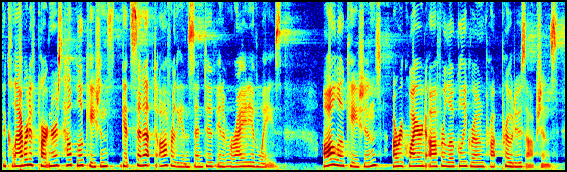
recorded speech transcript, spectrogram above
The collaborative partners help locations get set up to offer the incentive in a variety of ways. All locations are required to offer locally grown pro produce options,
